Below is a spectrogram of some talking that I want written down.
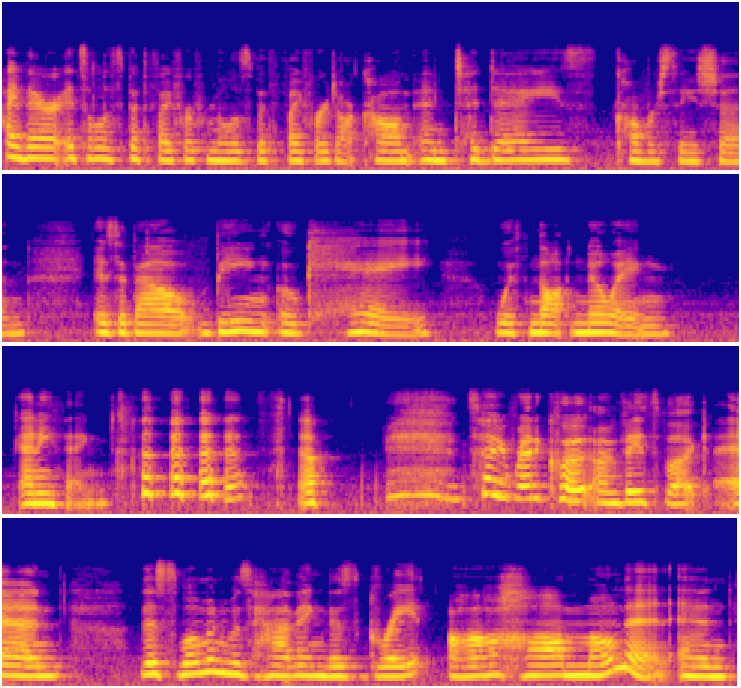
Hi there, it's Elizabeth Pfeiffer from elizabethpfeiffer.com, and today's conversation is about being okay with not knowing anything. so, so I read a quote on Facebook, and this woman was having this great aha moment, and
